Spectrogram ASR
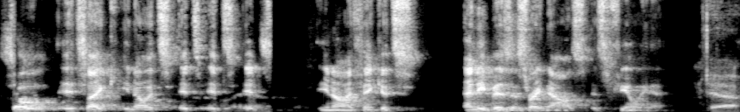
So it's like you know, it's it's it's it's you know, I think it's any business right now is is feeling it. Yeah.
